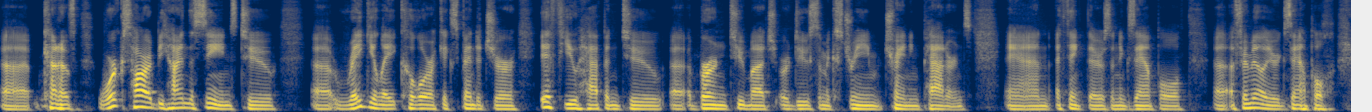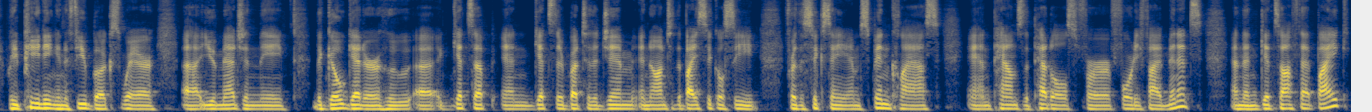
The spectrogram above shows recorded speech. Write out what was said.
uh, kind of works hard behind the scenes to uh, regulate caloric expenditure if you happen to uh, burn too much or do some extreme training patterns. And I think there's an example, uh, a familiar example, repeating in a few books where uh, you imagine the the go getter who uh, gets up and gets their butt to the gym and onto the bicycle seat for the 6 a.m. spin class and pounds the pedals for for 45 minutes and then gets off that bike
